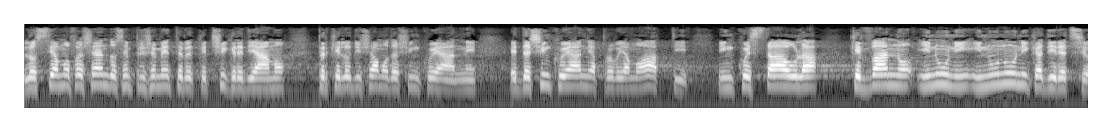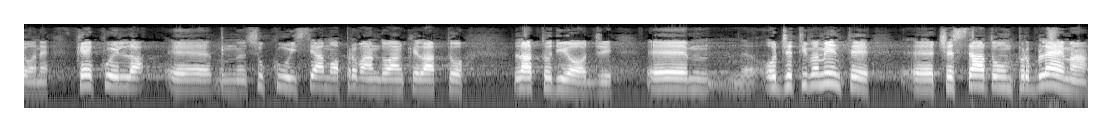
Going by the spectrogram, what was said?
Lo stiamo facendo semplicemente perché ci crediamo, perché lo diciamo da cinque anni e da cinque anni approviamo atti in quest'Aula che vanno in, uni, in un'unica direzione, che è quella eh, su cui stiamo approvando anche l'atto, l'atto di oggi. Eh, oggettivamente eh, c'è stato un problema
